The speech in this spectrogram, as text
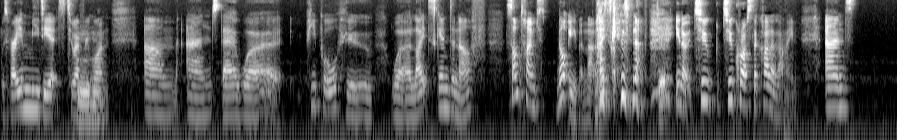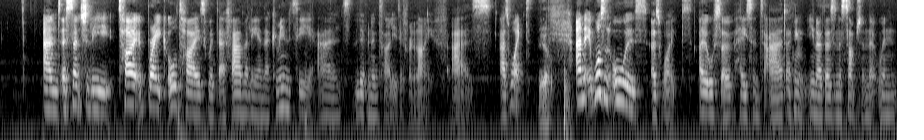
was very immediate to everyone, um, and there were people who were light skinned enough, sometimes not even that light skinned enough, Yeah. you know, to to cross the color line, and and essentially tie break all ties with their family and their community and live an entirely different life as as white. Yeah. And it wasn't always as white. I also hasten to add. I think you know there's an assumption that when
